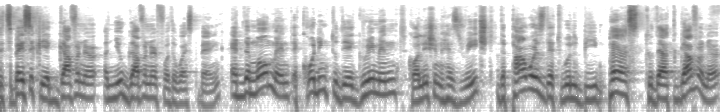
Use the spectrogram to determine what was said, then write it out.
it's basically a governor, a new governor for the West Bank. At the moment, according to the agreement coalition has reached, the powers that will be passed to that governor,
